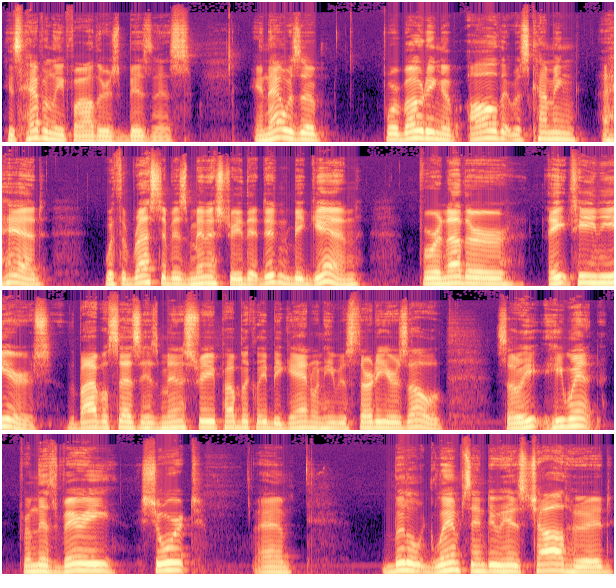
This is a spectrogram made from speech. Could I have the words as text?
his heavenly Father's business. And that was a foreboding of all that was coming ahead with the rest of his ministry that didn't begin for another 18 years. The Bible says his ministry publicly began when he was 30 years old. So he, he went from this very short uh, little glimpse into his childhood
